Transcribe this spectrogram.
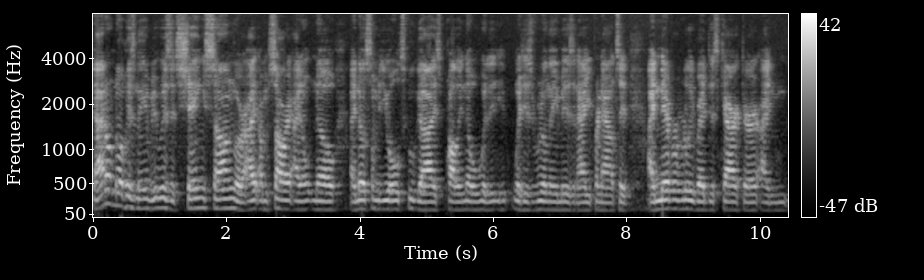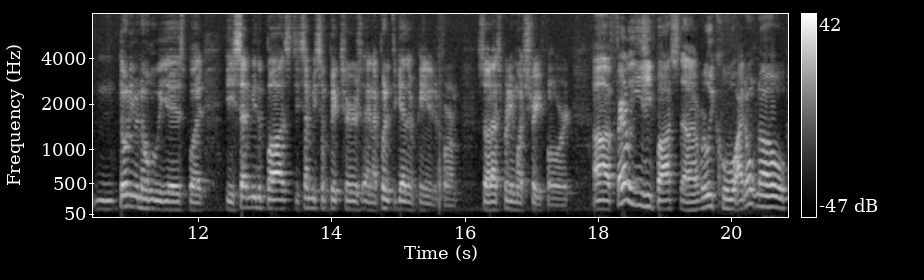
Now I don't know his name, it was it Shang Sung or I, I'm sorry, I don't know. I know some of you old school guys probably know what, it, what his real name is and how you pronounce it. I never really read this character, I don't even know who he is, but he sent me the bust, he sent me some pictures, and I put it together and painted it for him. So that's pretty much straightforward. Uh, fairly easy bust, uh, really cool. I don't know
